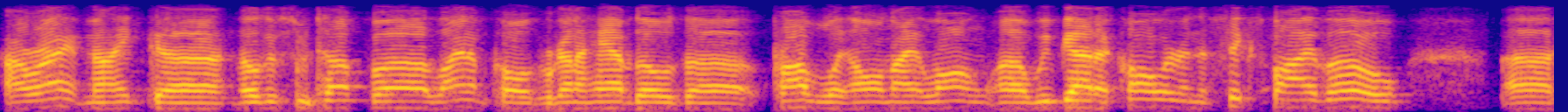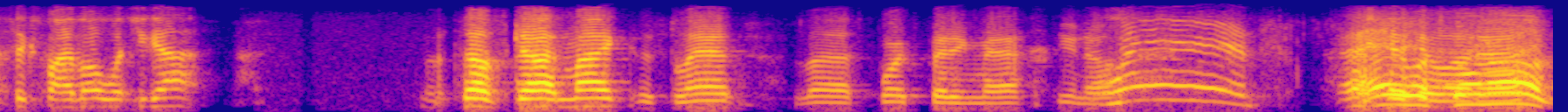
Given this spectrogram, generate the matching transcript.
All right, Mike. Uh, those are some tough uh, lineup calls. We're going to have those uh, probably all night long. Uh, we've got a caller in the six five zero. Uh, six five zero. What you got? What's up, Scott and Mike? It's Lance, uh, sports betting man. You know. Lance. Hey, what's what, going on?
